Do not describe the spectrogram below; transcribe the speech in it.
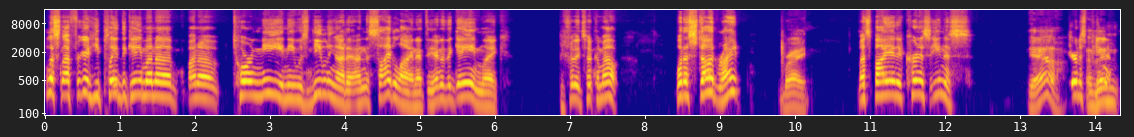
let's not forget he played the game on a on a torn knee and he was kneeling on it on the sideline at the end of the game, like before they took him out. What a stud, right? Right. Let's buy into Curtis Enis. Yeah. Curtis and then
